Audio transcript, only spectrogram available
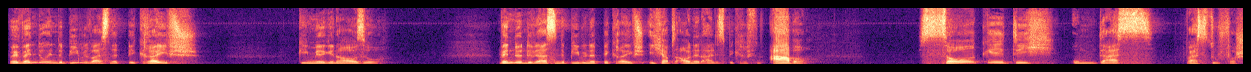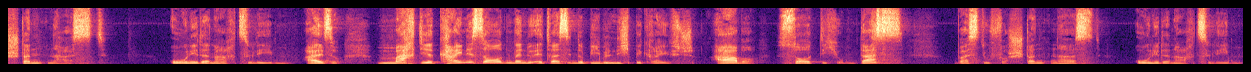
weil wenn du in der Bibel was nicht begreifst, ging mir genauso. Wenn du was in der Bibel nicht begreifst, ich habe es auch nicht alles begriffen, aber sorge dich um das, was du verstanden hast, ohne danach zu leben. Also, mach dir keine Sorgen, wenn du etwas in der Bibel nicht begreifst, aber sorg dich um das, was du verstanden hast ohne danach zu leben.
